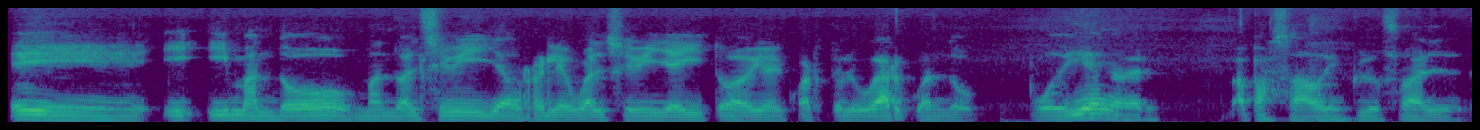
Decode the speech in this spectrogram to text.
Eh, y, mandó, mandó al Sevilla o relegó al Sevilla ahí todavía el cuarto lugar cuando podían haber ha pasado incluso al,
